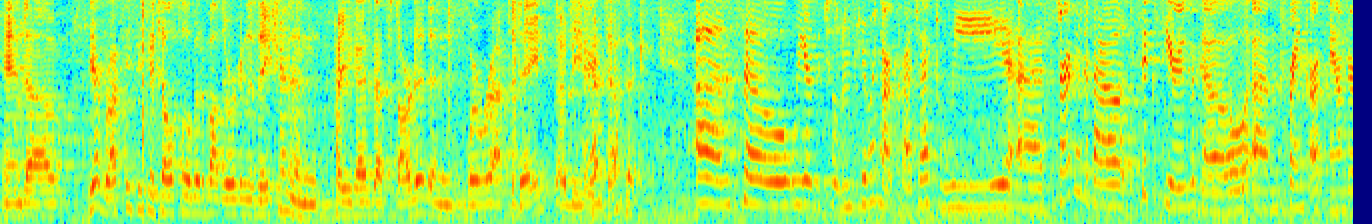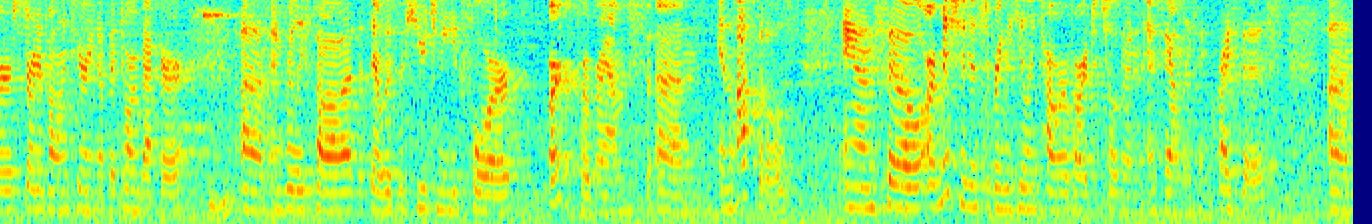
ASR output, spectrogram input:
And uh, yeah, Roxy, if you could tell us a little bit about the organization and how you guys got started and where we're at today, that would be Sure. fantastic. Um, so we are the Children's Healing Art Project. We uh, started about six years ago. Um, Frank, our founder, started volunteering up at Doernbecher um, and really saw that there was a huge need for arts programs um, in the hospitals. And so our mission is to bring the healing power of art to children and families in crisis. Um,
